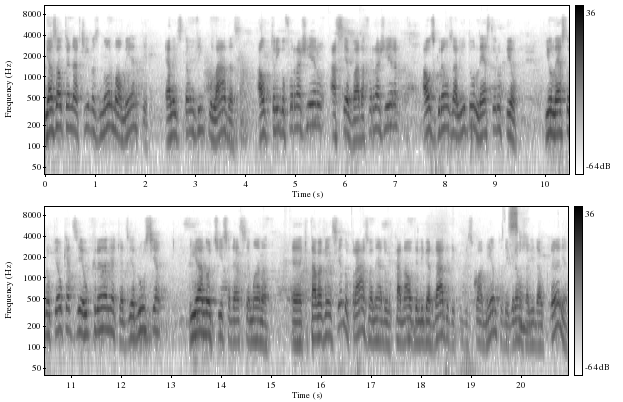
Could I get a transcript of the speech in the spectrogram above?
E as alternativas normalmente elas estão vinculadas ao trigo forrageiro, à cevada forrageira, aos grãos ali do leste europeu. E o leste europeu quer dizer Ucrânia, quer dizer Rússia, e a notícia dessa semana é, que estava vencendo o prazo né, do canal de liberdade de, de escoamento de grãos Sim. ali da Ucrânia,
